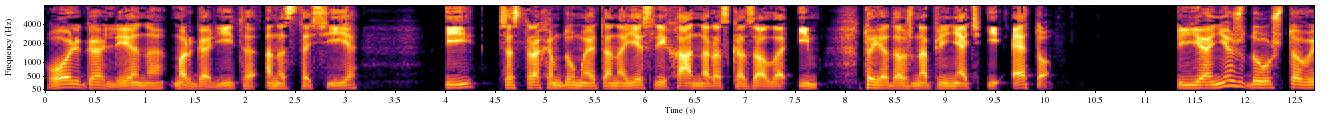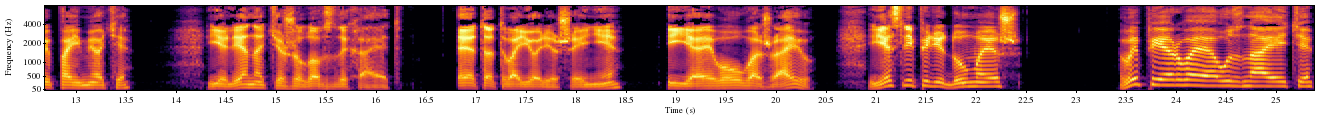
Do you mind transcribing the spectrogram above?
Ольга, Лена, Маргарита, Анастасия. И, со страхом думает она, если Ханна рассказала им, то я должна принять и это. «Я не жду, что вы поймете». Елена тяжело вздыхает. «Это твое решение, и я его уважаю. Если передумаешь, вы первая узнаете.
